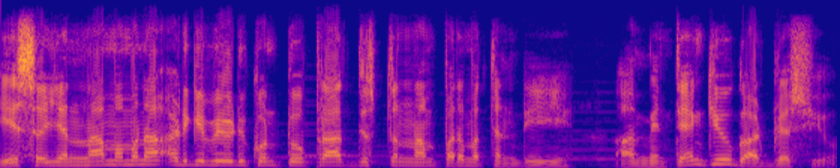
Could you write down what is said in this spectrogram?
ఏసయ్యన్నామమున అడిగి వేడుకుంటూ ప్రార్థిస్తున్నాం పరమ తండ్రి. I mean thank you God bless you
